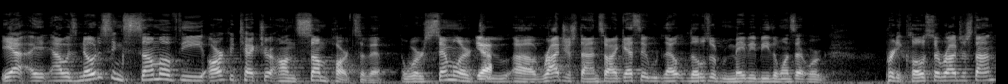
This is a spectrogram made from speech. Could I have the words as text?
Yeah, I, I was noticing some of the architecture on some parts of it were similar Yeah. to uh, Rajasthan. So I guess it, that, those would maybe be the ones that were pretty close to Rajasthan.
